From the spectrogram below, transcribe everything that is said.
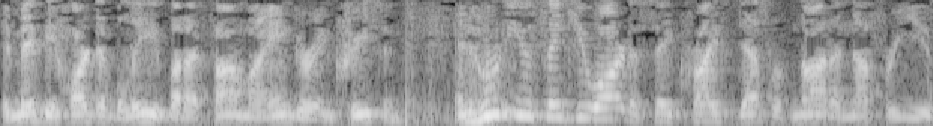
It may be hard to believe, but I found my anger increasing. And who do you think you are to say Christ's death was not enough for you?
